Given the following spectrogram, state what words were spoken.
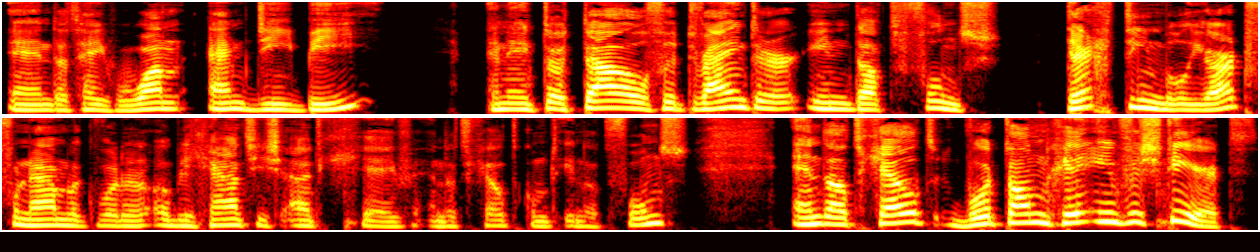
En dat heet OneMDB. En in totaal verdwijnt er in dat fonds 13 miljard. Voornamelijk worden obligaties uitgegeven en dat geld komt in dat fonds. En dat geld wordt dan geïnvesteerd.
